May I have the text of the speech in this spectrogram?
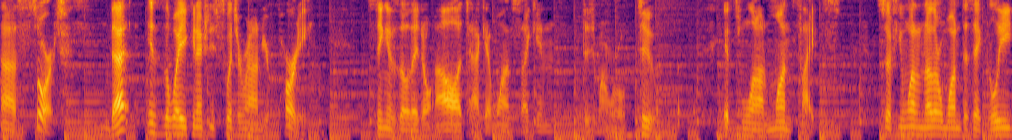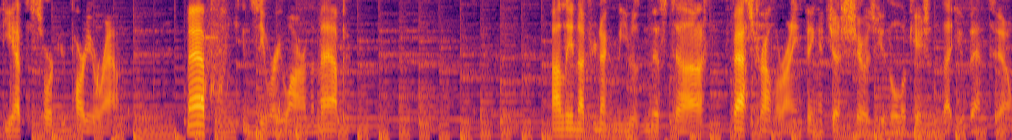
Uh, sort. That is the way you can actually switch around your party. Seeing as though they don't all attack at once like in Digimon World 2. It's one-on-one -on -one fights. So if you want another one to take the lead, you have to sort your party around. Map, you can see where you are on the map. Oddly enough, you're not going to be using this to uh, fast travel or anything, it just shows you the locations that you've been to.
